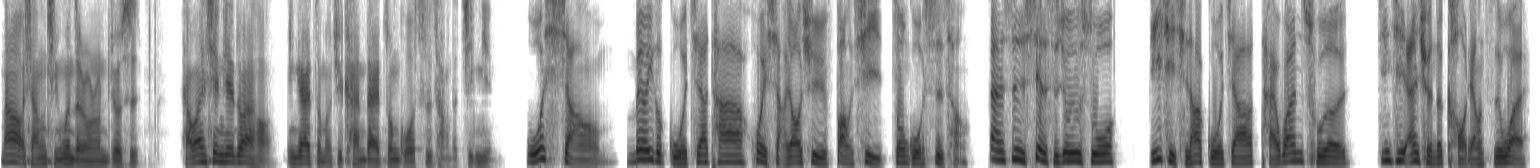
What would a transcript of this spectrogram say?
那我想请问周荣，就是台湾现阶段哈应该怎么去看待中国市场的经营？我想没有一个国家他会想要去放弃中国市场，但是现实就是说，比起其他国家，台湾除了经济安全的考量之外，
